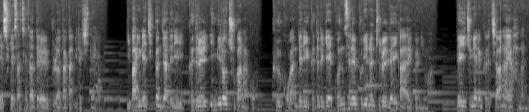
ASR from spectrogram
예수께서 제자들을 불러다가 이르시되 이방인의 집권자들이 그들을 임의로 주관하고 그 고관들이 그들에게 권세를 부리는 줄을 너희가 알거니와 너희 중에는 그렇지 않아야 하나니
